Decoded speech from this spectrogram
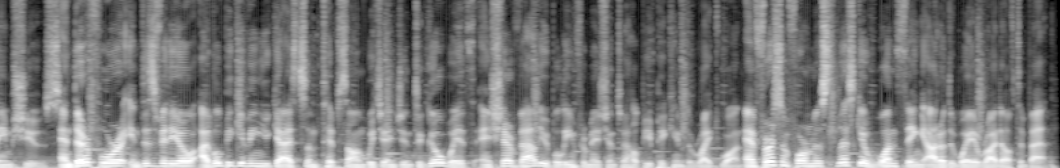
same shoes. And therefore, in this video, I will be giving you guys some tips on which engine to go with and share valuable information to help you picking the right one. And first and foremost, let's get one thing out of the way right off the bat.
